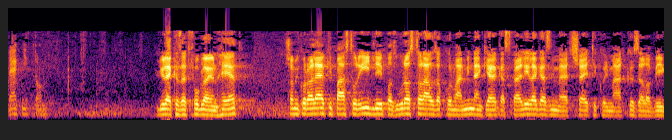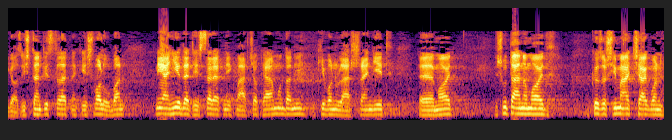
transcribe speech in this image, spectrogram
megnyitom. Gyülekezet foglaljon helyet, és amikor a lelkipásztor így lép az úrasztalához, akkor már mindenki elkezd fellélegezni, mert sejtik, hogy már közel a vége az Isten tiszteletnek, és valóban néhány hirdetést szeretnék már csak elmondani, a kivonulás rendjét e, majd, és utána majd a közös imádságban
